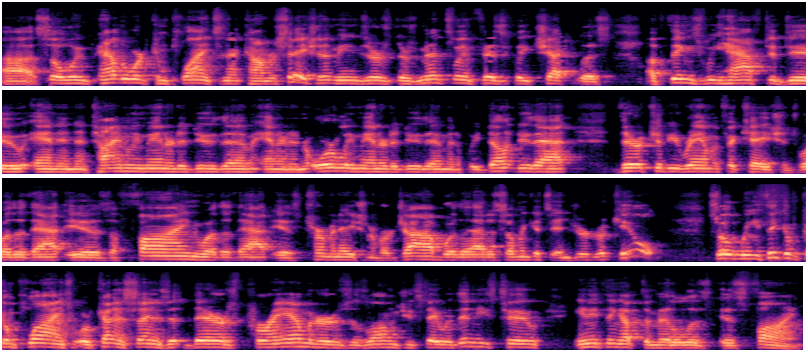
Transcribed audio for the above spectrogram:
Uh, so we have the word compliance in that conversation. It means there's there's mentally and physically checklists of things we have to do, and in a timely manner to do them, and in an orderly manner to do them. And if we don't do that, there could be ramifications. Whether that is a fine, whether that is termination of our job, whether that is someone gets injured or killed. So when you think of compliance, what we're kind of saying is that there's parameters as long as you stay within these two. Anything up the middle is is fine.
